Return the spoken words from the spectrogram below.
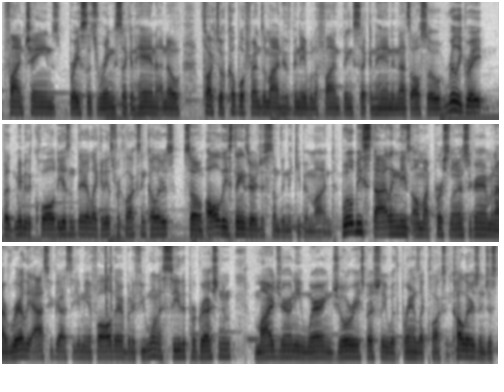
find chains, bracelets, rings secondhand. I know I've talked to a couple of friends of mine who've been able to find things secondhand, and that's also really great, but maybe the quality isn't there like it is for clocks and colours. So all these things are just something to keep in mind. We'll be styling these on my personal Instagram, and I rarely ask you guys to give me a follow there, but if you want to see the progression, my journey wearing jewelry, especially with brands like clocks and colours and just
